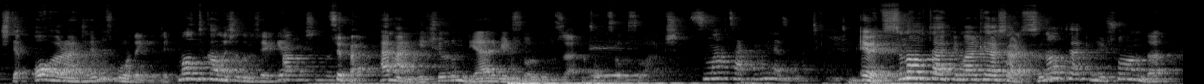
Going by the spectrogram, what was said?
İşte o öğrencilerimiz burada girecek. Mantık anlaşıldı mı Sevgi? Anlaşıldı. Süper. Hemen geçiyorum diğer bir sorumuza. Çok sorusu varmış. Sınav takvimi ne zaman açıklanacak? Evet sınav takvimi arkadaşlar. Sınav takvimi şu anda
